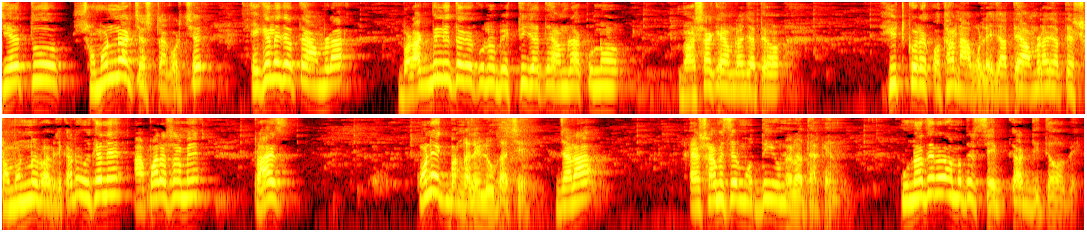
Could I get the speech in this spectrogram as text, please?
যেহেতু সমন্বয়ের চেষ্টা করছে, এখানে যাতে আমরা বরাকবিলি থেকে কোনো ব্যক্তি যাতে আমরা কোনো ভাষাকে আমরা যাতে হিট করে কথা না বলে যাতে আমরা যাতে সমন্বয়ভাবে কারণ ওইখানে আপার আসামে প্রায় অনেক বাঙালি লোক আছে যারা অ্যাসামিসের মধ্যেই ওনারা থাকেন। ওনাদেরও আমাদের সেফ গার্ড দিতে হবে।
